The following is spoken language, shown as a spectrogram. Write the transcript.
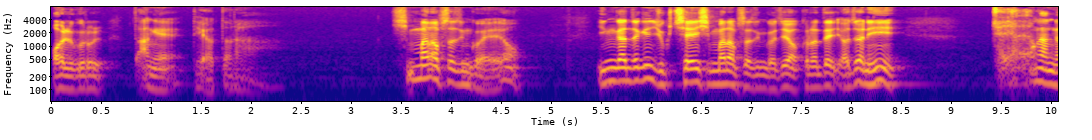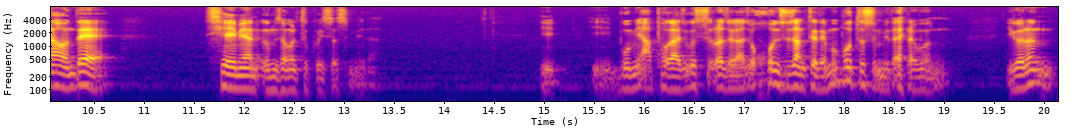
얼굴을 땅에 대었더라. 힘만 없어진 거예요. 인간적인 육체의 힘만 없어진 거죠. 그런데 여전히 조용한 가운데 세미한 음성을 듣고 있었습니다. 이, 이 몸이 아파가지고 쓰러져가지고 혼수 상태 되면 못 듣습니다, 여러분. 이거는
